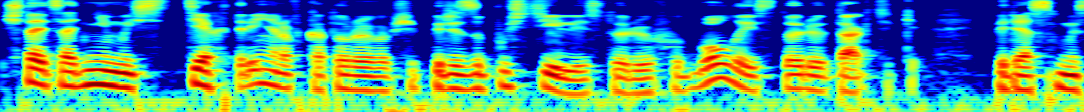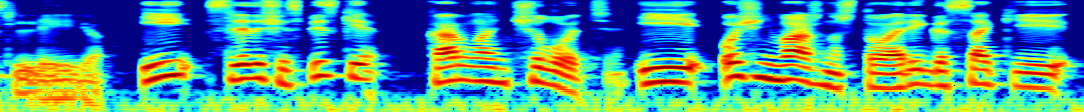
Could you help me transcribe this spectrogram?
считается одним из тех тренеров, которые вообще перезапустили историю футбола и историю тактики, переосмыслили ее. И следующий в списке Карло Анчелотти. И очень важно, что Ариго Саки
